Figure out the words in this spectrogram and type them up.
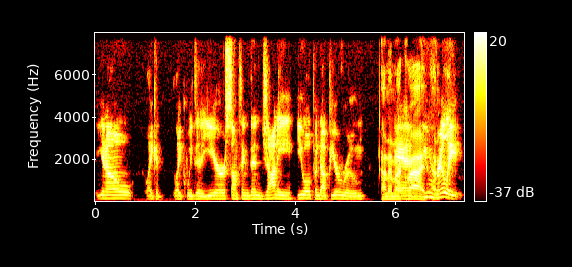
you know, like a, like we did a year or something. Then Johnny, you opened up your room I remember I cried. You I- really,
